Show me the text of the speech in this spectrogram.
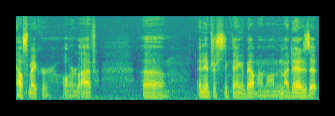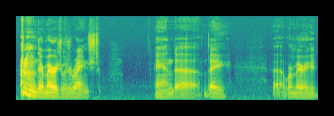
housemaker all her life. Uh, an interesting thing about my mom and my dad is that their marriage was arranged. And uh, they uh, were married,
